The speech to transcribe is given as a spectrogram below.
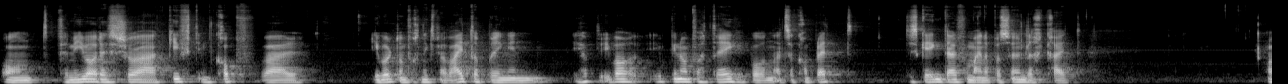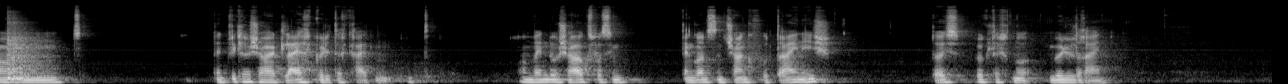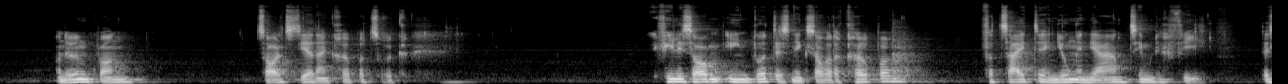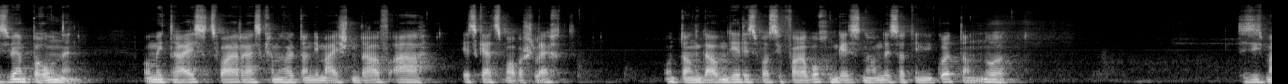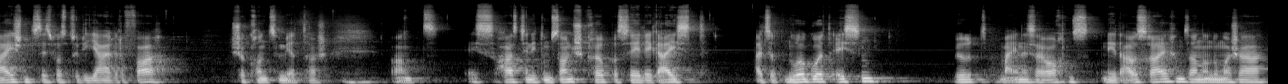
Und für mich war das schon ein Gift im Kopf, weil ich wollte einfach nichts mehr weiterbringen. Ich, hab, ich, war, ich bin einfach träge geworden, also komplett das Gegenteil von meiner Persönlichkeit. Und du entwickelst auch Gleichgültigkeiten. Und, und wenn du schaust, was in dem ganzen Junkfood rein ist, da ist wirklich nur Müll rein. Und irgendwann zahlt dir dein Körper zurück. Viele sagen, ihnen tut das nichts, aber der Körper verzeiht dir in jungen Jahren ziemlich viel. Das ist wie ein Brunnen. Und mit 30, 32 kommen halt dann die meisten drauf, ah, jetzt geht's mir aber schlecht. Und dann glauben die, das, was sie vor einer Woche gegessen haben, das hat ihnen nicht gut dann. Nur, das ist meistens das, was du die Jahre davor schon konsumiert hast. Und es heißt ja nicht umsonst Körper, Seele, Geist. Also nur gut essen wird meines Erachtens nicht ausreichen, sondern du musst auch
